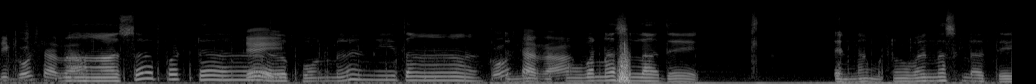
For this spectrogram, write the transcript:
கொடு. காரானடி டி கோஸ்ட் ஆடுறா நான் ஆசைப்பட்ட டேய். பொண்ணு நீதான் என்ன ஆடுறா. சொல்லாதே என்ன மட்டும் வேணா சொல்லாதே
